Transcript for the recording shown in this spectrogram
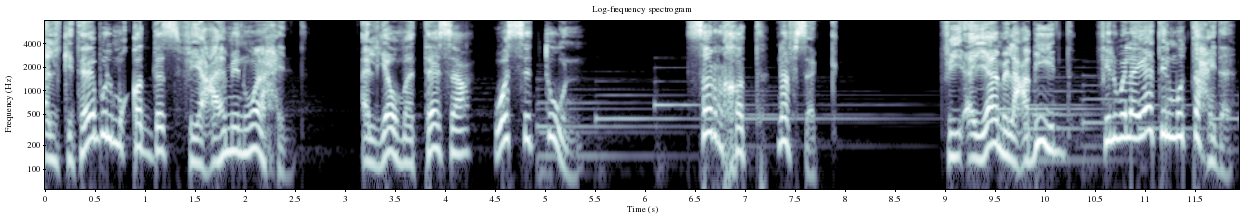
الكتاب المقدس في عام واحد. اليوم التاسع والستون. صرخة نفسك. في أيام العبيد في الولايات المتحدة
